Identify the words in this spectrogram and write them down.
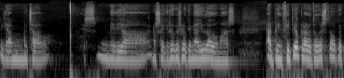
ya mucha, es media, no sé, creo que es lo que me ha ayudado más. Al principio, claro, todo esto que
